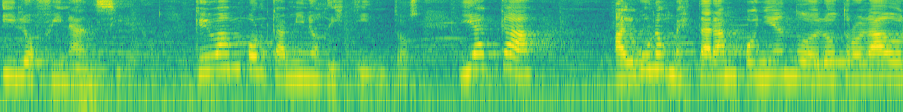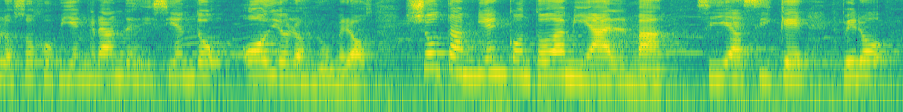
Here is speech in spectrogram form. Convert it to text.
y lo financiero, que van por caminos distintos. Y acá algunos me estarán poniendo del otro lado los ojos bien grandes diciendo odio los números. Yo también con toda mi alma, ¿sí? Así que, pero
